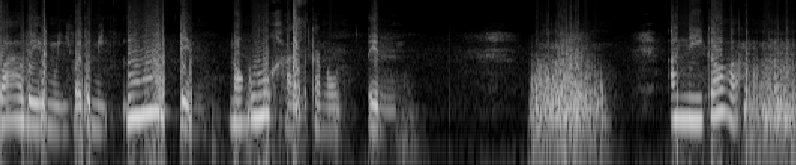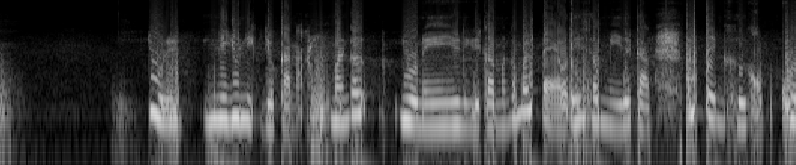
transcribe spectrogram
ว่าเวมีก็จะมีลูกเด่นน้องลูกคัสกัน้องเด่นอันนี้ก็อยู่ในยูนิคเดียวกันอะมันก็ อยู่ในยูนิคเดียกันมันก็ไม่แปลว่าที่จะมีด้วยกันพี่เต็งคือครู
